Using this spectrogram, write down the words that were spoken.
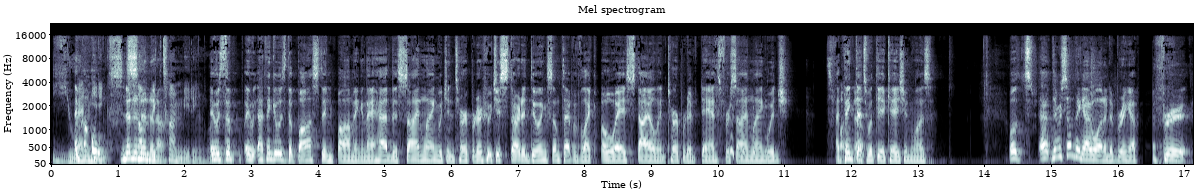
UN oh, meeting. no, no, some no, no, big no. time meeting. It was wasn't the. It, I think it was the Boston bombing, and they had this sign language interpreter who just started doing some type of like OA style interpretive dance for sign language. It's I think up. that's what the occasion was. Well, it's, uh, there was something I wanted to bring up for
